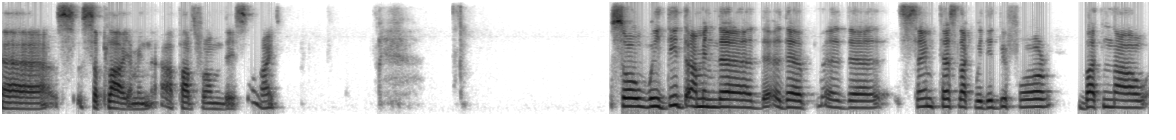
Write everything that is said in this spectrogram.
uh, supply, I mean, apart from this, right? So we did, I mean, the, the, the, uh, the same test like we did before, but now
